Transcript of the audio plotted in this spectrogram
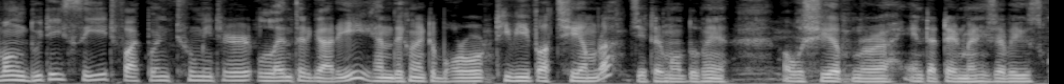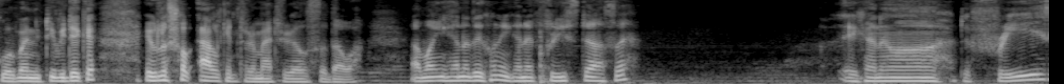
এবং দুইটাই seat five point two metre লেন্থের গাড়ি। এখানে দেখুন একটা বড় টিভি পাচ্ছি আমরা, যেটার মাধ্যমে অবশ্যই আপনারা এন্টারটেনমেন্ট হিসাবে ইউজ করবেন টিভিটাকে এগুলো সব অ্যালকেন্টার ম্যাটেরিয়ালসে দেওয়া। এবং এখানে দেখুন, এখানে ফ্রিজটা আছে। এখানে একটা ফ্রিজ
